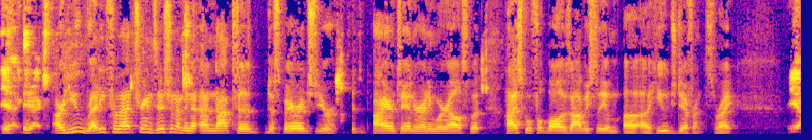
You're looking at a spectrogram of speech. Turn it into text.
Yeah, It- exactly. are you ready for that transition? I mean, uh, not to disparage your Ironton or anywhere else, but high school football is obviously a, a, a huge difference, right? yeah.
